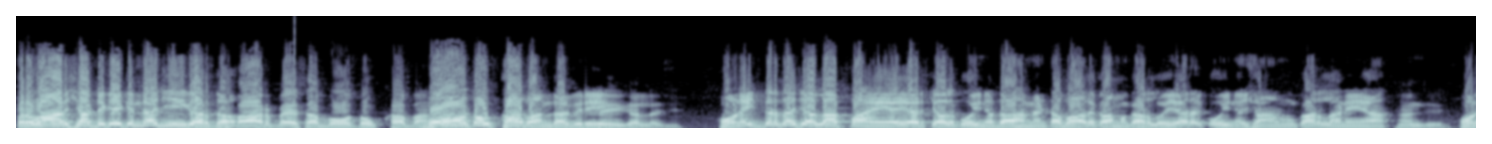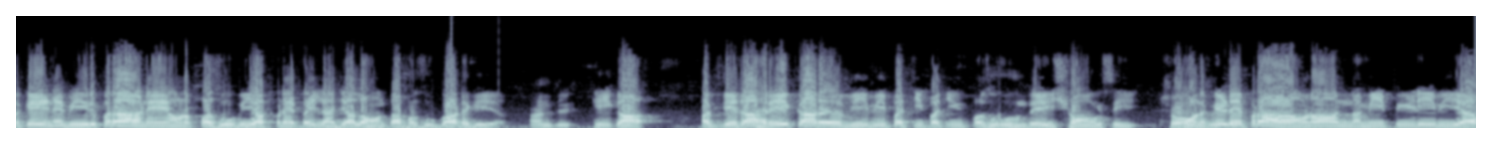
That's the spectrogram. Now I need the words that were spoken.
ਪਰਿਵਾਰ ਛੱਡ ਕੇ ਕਹਿੰਦਾ ਜੀ ਕਰਦਾ। ਬਾਹਰ ਪੈਸਾ ਬਹੁਤ ਔਖਾ ਬਣਦਾ ਬਹੁਤ ਔਖਾ ਬੰਦਾ ਵੀਰੇ। ਸਹੀ ਗੱਲ ਹੈ ਜੀ। ਹੁਣ ਇੱਧਰ ਦਾ ਚੱਲ ਆਪਾਂ ਆਏ ਆ ਯਾਰ ਚੱਲ ਕੋਈ ਨਾ 10 ਮਿੰਟਾਂ ਬਾਅਦ ਕੰਮ ਕਰ ਲੋ ਯਾਰ ਕੋਈ ਨਾ ਸ਼ਾਮ ਨੂੰ ਕਰ ਲੈਣੇ ਆ ਹਾਂਜੀ ਹੁਣ ਕਿਸੇ ਨੇ ਵੀਰ ਭਰਾ ਨੇ ਹੁਣ ਪਸ਼ੂ ਵੀ ਆਪਣੇ ਪਹਿਲਾਂ ਚੱਲ ਹੁਣ ਤਾਂ ਪਸ਼ੂ ਘਟ ਗਏ ਆ ਹਾਂਜੀ ਠੀਕ ਆ ਅੱਗੇ ਤਾਂ ਹਰੇਕ ਘਰ 20 20 25 25 ਪਸ਼ੂ ਹੁੰਦੇ ਸੀ ਸ਼ੌਂਕ ਸੀ ਸ਼ੌਂਕ ਹੁਣ ਸੀ। ਕਿਹੜੇ ਭਰਾ ਹੁਣ ਨਵੀਂ ਪੀੜ੍ਹੀ ਵੀ ਆ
